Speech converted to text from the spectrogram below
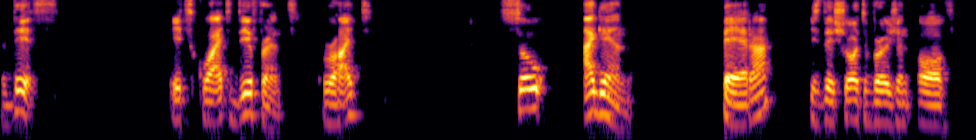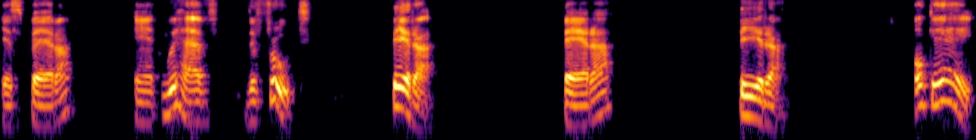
this. It's quite different, right? So, again, pera is the short version of espera, and we have the fruit, pera. Pera, pera. Okay,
